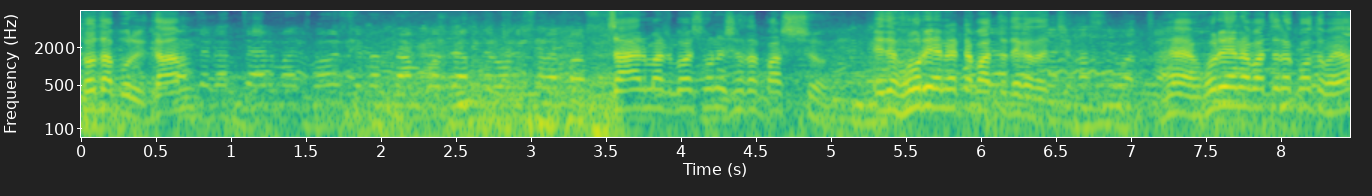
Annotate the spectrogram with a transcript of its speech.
তোতাপুরি। দাম? চার মাস বয়স উনিশ হাজার পাঁচশো। পাঁচশো। এই যে হরিয়ানা একটা বাচ্চা দেখা যাচ্ছে। হ্যাঁ হরিয়ানা বাচ্চাটা কত ভাইয়া?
